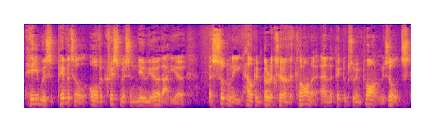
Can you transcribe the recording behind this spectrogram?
he was pivotal over Christmas and New Year that year, of suddenly helping Borough turn the corner. And they picked up some important results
